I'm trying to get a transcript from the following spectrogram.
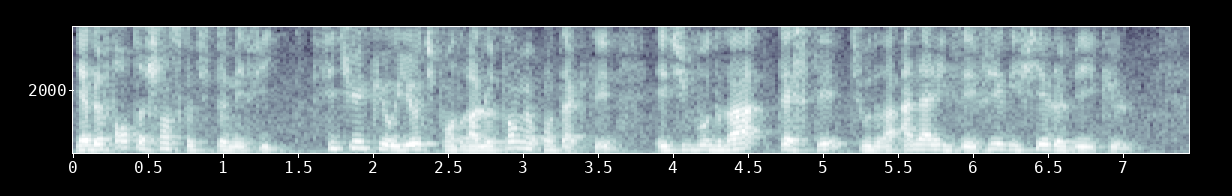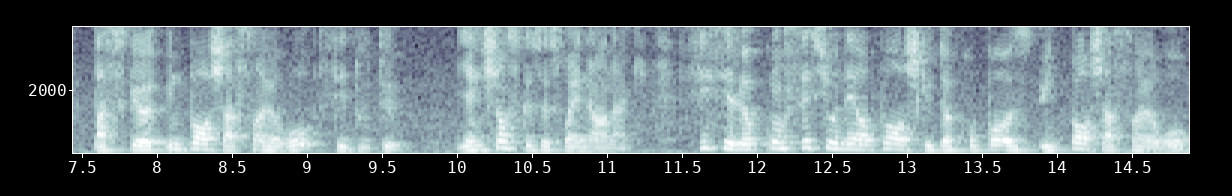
Il y a de fortes chances que tu te méfies. Si tu es curieux, tu prendras le temps de me contacter et tu voudras tester, tu voudras analyser, vérifier le véhicule. Parce qu'une Porsche à 100 euros, c'est douteux. Il y a une chance que ce soit une arnaque. Si c'est le concessionnaire Porsche qui te propose une Porsche à 100 euros,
